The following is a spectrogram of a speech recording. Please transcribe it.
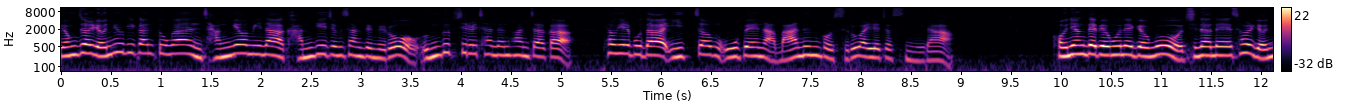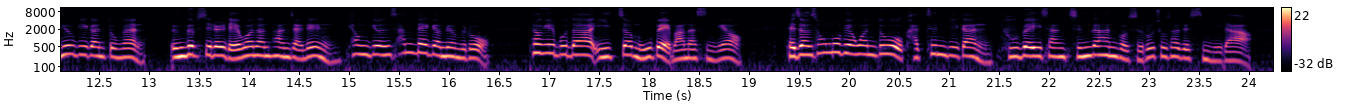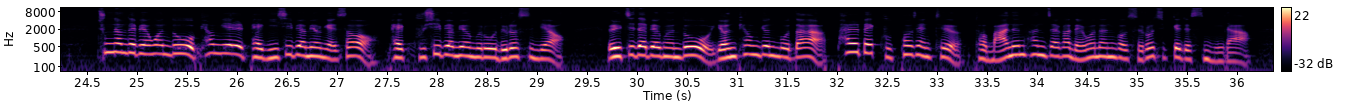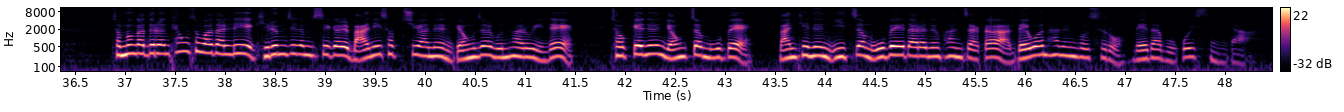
명절 연휴 기간 동안 장염이나 감기 증상 등으로 응급실을 찾는 환자가 평일보다 2.5배나 많은 것으로 알려졌습니다. 건양대병원의 경우 지난해 설 연휴 기간 동안 응급실을 내원한 환자는 평균 300여 명으로 평일보다 2.5배 많았으며 대전 성모병원도 같은 기간 2배 이상 증가한 것으로 조사됐습니다. 충남대병원도 평일 120여 명에서 190여 명으로 늘었으며 을지대병원도 연평균보다 809%더 많은 환자가 내원한 것으로 집계됐습니다. 전문가들은 평소와 달리 기름진 음식을 많이 섭취하는 명절 문화로 인해 적게는 0.5배, 많게는 2.5배에 달하는 환자가 내원하는 것으로 내다보고 있습니다.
